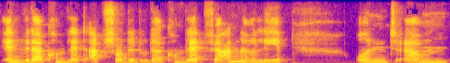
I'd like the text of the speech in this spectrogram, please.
entweder komplett abschottet oder komplett für andere lebt. Und ähm,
